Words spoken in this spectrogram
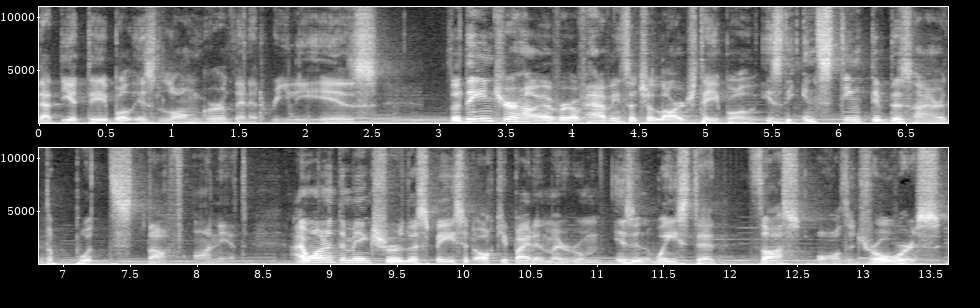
that the table is longer than it really is. The danger, however, of having such a large table is the instinctive desire to put stuff on it. I wanted to make sure the space it occupied in my room isn't wasted, thus all the drawers.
